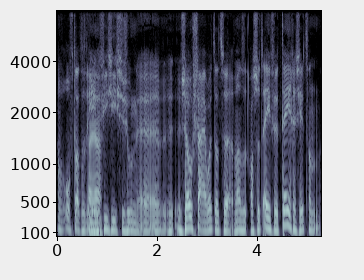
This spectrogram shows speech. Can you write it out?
Of dat het Nou ja. Eredivisie-seizoen eh, zo saai wordt. Dat we, want als het even tegen zit... dan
